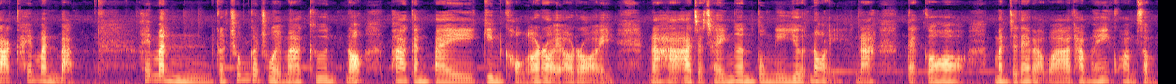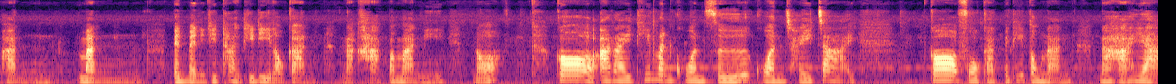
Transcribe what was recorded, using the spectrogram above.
รักให้มันแบบ ให้มันกระชุ่มกระชวยมากขึ้นเนาะพากันไปกินของอร่อยอร่อยนะคะ อาจจะใช้เงินตรงนี้เยอะหน่อยนะ แต่ก็มันจะได้แบบว่าทำให้ความสัมพันธ์มันเป็นไปในทิศทางที่ดีแล้วกันนะคะ ประมาณนี้เนาะก็อะไรที่มันควรซื้อควรใช้จ่าย ก็โฟกัสไปที่ตรงนั้นนะคะ อย่า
